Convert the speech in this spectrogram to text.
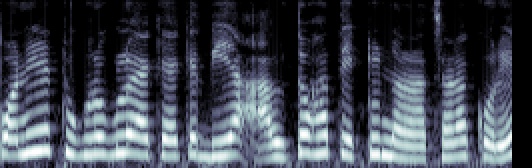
পনিরের টুকরোগুলো একে একে দিয়ে আলতো হাতে একটু নাড়াচাড়া করে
